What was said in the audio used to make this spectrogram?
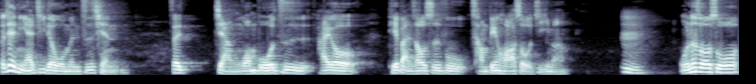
而且你还记得我们之前在讲王柏志还有铁板烧师傅场边划手机吗？嗯，我那时候说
